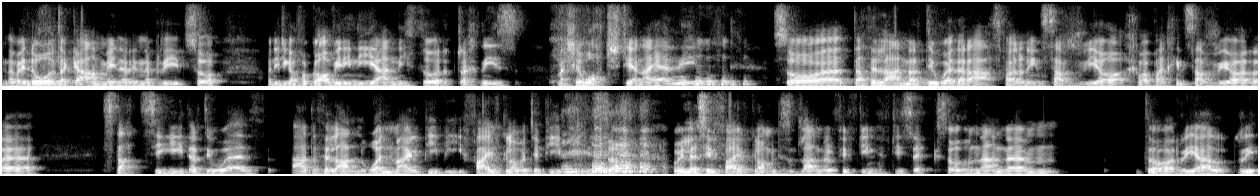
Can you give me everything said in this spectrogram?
Mae fe'n ôl da gamen ar hyn o bryd, so o'n i wedi goffo gofyn i ni a nithwr drachnis, mae eisiau watch ti yna heddi. so uh, dath i lan ar diwedd yr as pan o'n i'n safio, chyma pan chi'n safio'r uh, stats i gyd ar diwedd a dath e lan 1 mile PB, 5 km PB, so weles i'r 5 km yn lan fel 15.56, so oedd hwnna'n, um, do, real, re,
